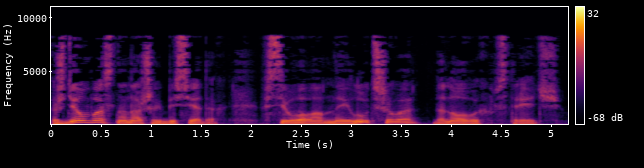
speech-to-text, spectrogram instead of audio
Ждем вас на наших беседах. Всего вам наилучшего. До новых встреч.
